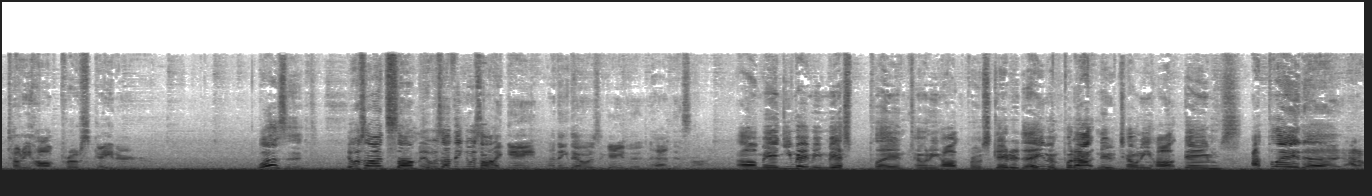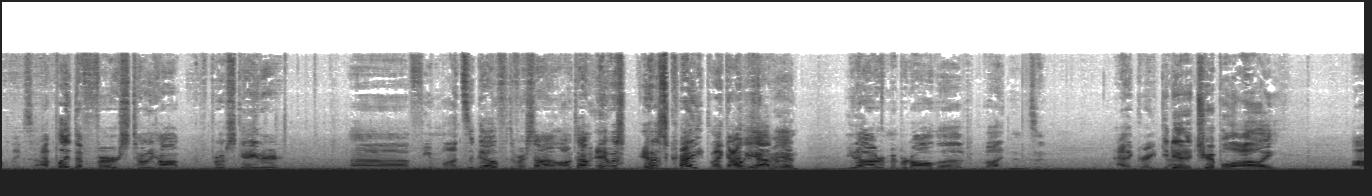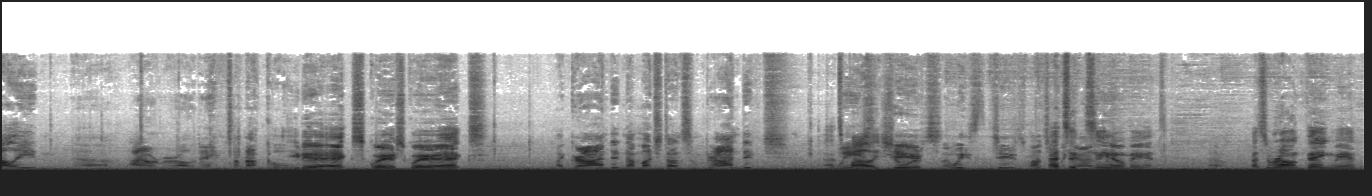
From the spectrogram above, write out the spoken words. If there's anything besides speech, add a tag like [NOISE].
Tony Hawk Pro Skater. Was it? It was on some. It was. I think it was on a game. I think there was a game that had this on. Oh man, you made me miss playing Tony Hawk Pro Skater. Did they even put out new Tony Hawk games? I played. Uh, I don't think so. I played the first Tony Hawk Pro Skater uh, a few months ago for the first time in a long time, and it was it was great. Like, I Oh, yeah, remembered- You know, I remembered all the buttons and had a great. Time. You did a triple ollie. Ollie. Uh, I don't remember all the names. [LAUGHS] I'm not cool. You did a X square square X. I grinded. I munched on some grindage. That's Wheezed Pauly [LAUGHS] the Shore. juice. I wheezed the. Munched That's the grindage. Encino Man. Oh. That's the wrong thing, man.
